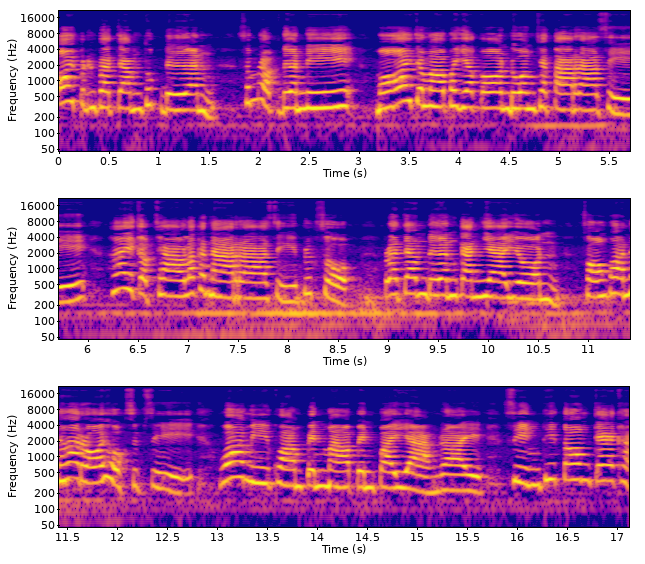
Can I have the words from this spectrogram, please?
อ้อยเป็นประจำทุกเดือนสำหรับเดือนนี้ หมออ้อยจะมาพยากรณ์ดวงชะตาราศีให้กับชาวลัคนาราศีพฤษภ ประจำเดือนกันยายน 2564 ว่ามีความเป็นมาเป็นไปอย่างไร สิ่งที่ต้องแก้ไข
